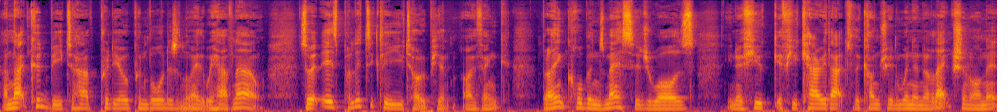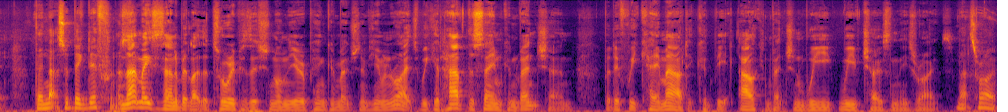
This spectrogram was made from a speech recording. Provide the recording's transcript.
And that could be to have pretty open borders in the way that we have now. So it is politically utopian, I think. But I think Corbyn's message was, you know, if you if you carry that to the country and win an election on it, then that's a big difference. And that makes it sound a bit like the Tory position on the European Convention of Human Rights. We could have the same convention, but if we came out, it could be our convention. We we've chosen these rights. That's right.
